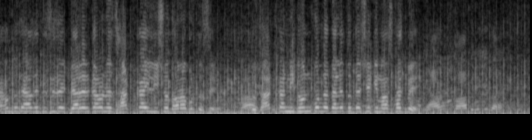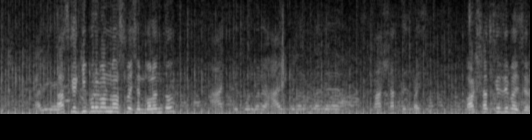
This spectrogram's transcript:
এখন তো দেখা যাইতেছে যে বেরের কারণে ঝাটকা ইলিশও ধরা পড়তেছে। হ্যাঁ। তো ঝাটকা নিধন করলে তাহলে তো দেশে কি মাছ থাকবে? খায়। আজকে কি পরিমাণ মাছ পাইছেন বলেন তো? আজকে পরিমাণে হাই এবারে মনে যে পাঁচ সাত কেজি পাইছি। পাঁচ সাত কেজি পাইছেন?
